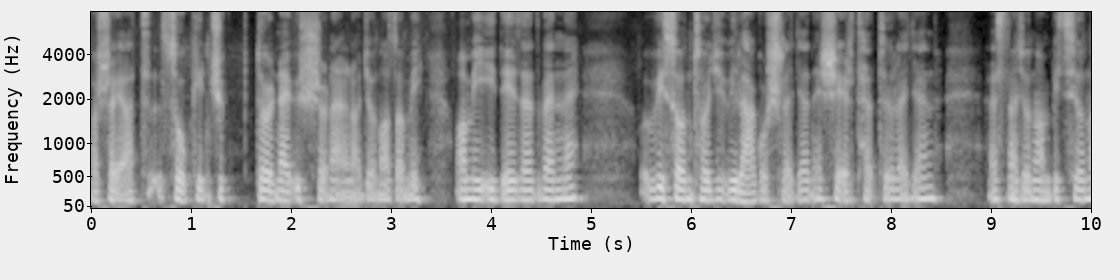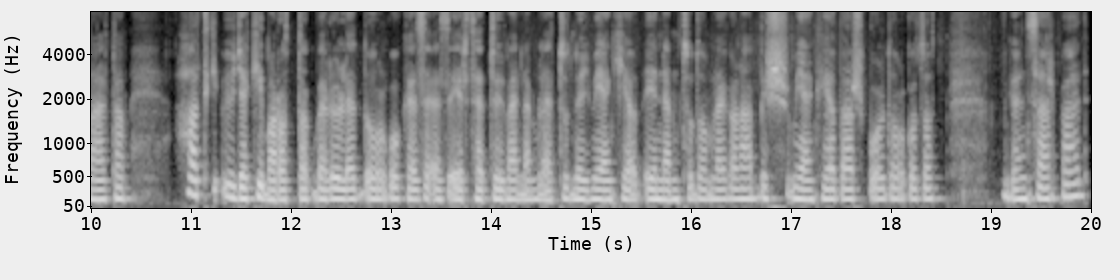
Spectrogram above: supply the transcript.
a saját szókincsüktől ne üssön el nagyon az, ami, ami idézet benne viszont hogy világos legyen és érthető legyen. Ezt nagyon ambicionáltam. Hát ugye kimaradtak belőle dolgok, ez, ez érthető, mert nem lehet tudni, hogy milyen kiad, én nem tudom legalábbis, milyen kiadásból dolgozott Gönc Árpád,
